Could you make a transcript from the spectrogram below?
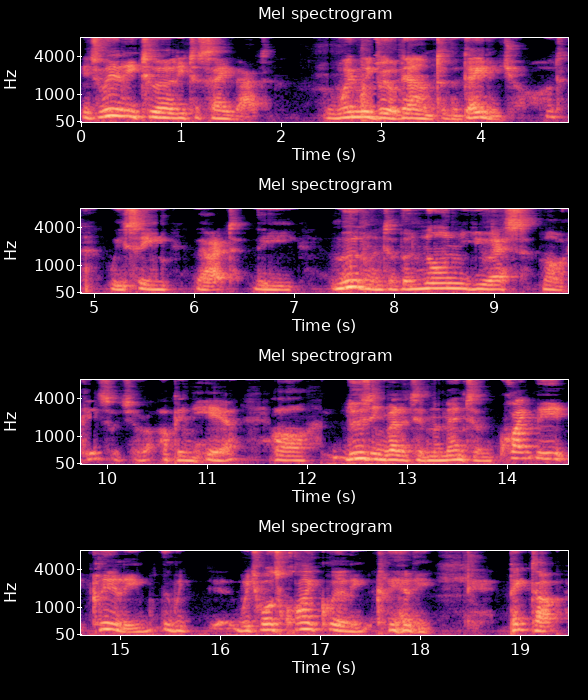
It's really too early to say that. When we drill down to the daily chart, we see that the movement of the non-US markets, which are up in here, are losing relative momentum quite clearly, which was quite clearly, clearly picked up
